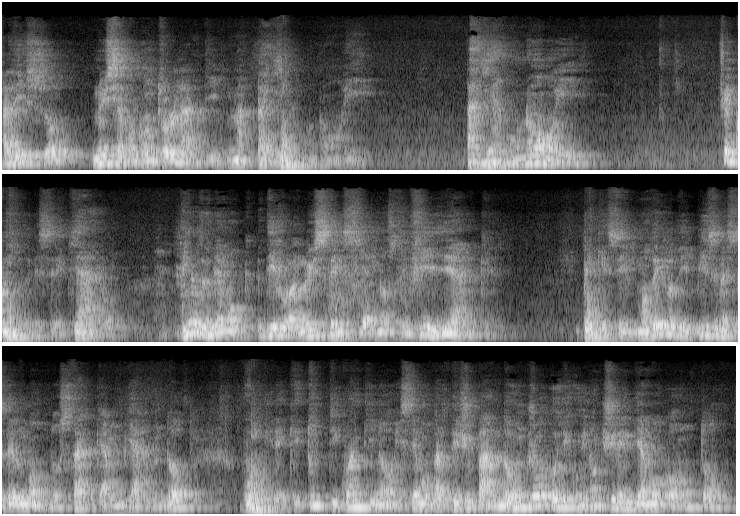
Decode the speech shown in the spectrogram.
Adesso noi siamo controllati, ma paghiamo noi. Paghiamo noi. Cioè questo deve essere chiaro. E noi dobbiamo dirlo a noi stessi e ai nostri figli anche. Perché se il modello di business del mondo sta cambiando, vuol dire che tutti quanti noi stiamo partecipando a un gioco di cui non ci rendiamo conto.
